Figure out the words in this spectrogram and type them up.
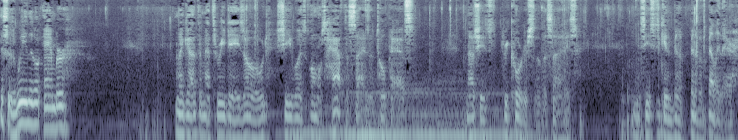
This is wee little Amber. When I got them at three days old, she was almost half the size of Topaz. Now she's three quarters of the size. You can see she's getting a bit, of, bit of a belly there.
